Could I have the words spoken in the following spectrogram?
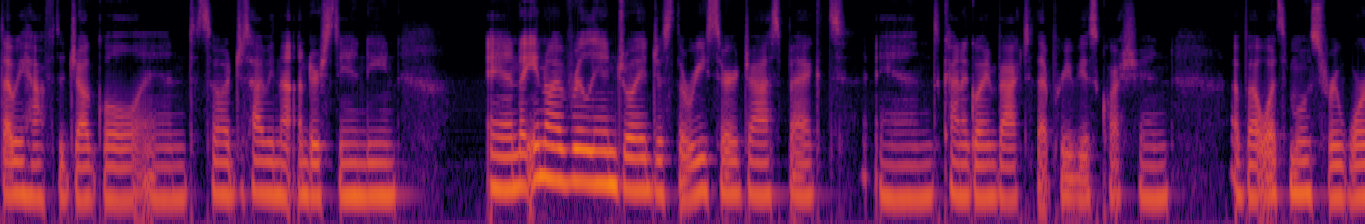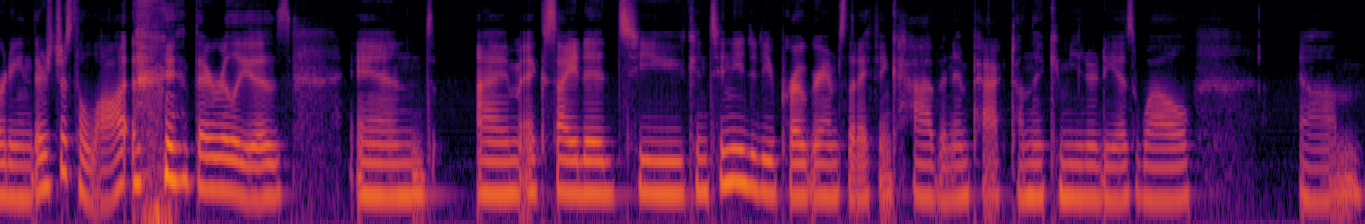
that we have to juggle, and so just having that understanding. And you know, I've really enjoyed just the research aspect and kind of going back to that previous question about what's most rewarding. There's just a lot. there really is. And I'm excited to continue to do programs that I think have an impact on the community as well. Um,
